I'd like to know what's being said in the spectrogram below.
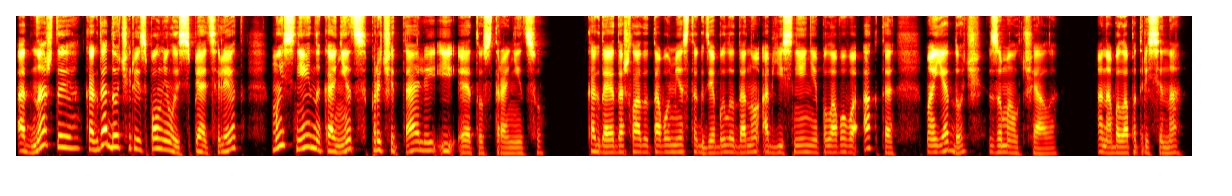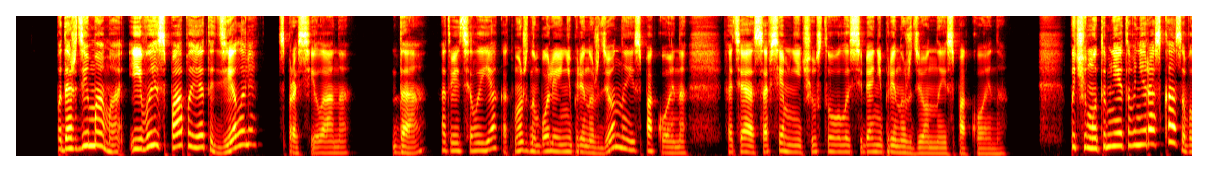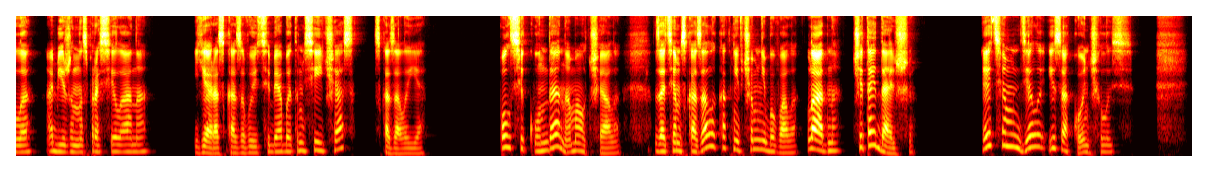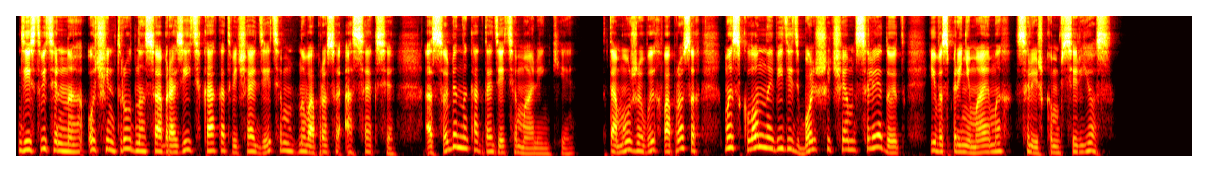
Однажды, когда дочери исполнилось пять лет, мы с ней, наконец, прочитали и эту страницу. Когда я дошла до того места, где было дано объяснение полового акта, моя дочь замолчала. Она была потрясена. «Подожди, мама, и вы с папой это делали?» — спросила она. «Да», — ответила я, как можно более непринужденно и спокойно, хотя совсем не чувствовала себя непринужденно и спокойно. «Почему ты мне этого не рассказывала?» — обиженно спросила она. «Я рассказываю тебе об этом сейчас», — сказала я. Полсекунды она молчала, затем сказала, как ни в чем не бывало. «Ладно, читай дальше». Этим дело и закончилось. Действительно, очень трудно сообразить, как отвечать детям на вопросы о сексе, особенно когда дети маленькие. К тому же в их вопросах мы склонны видеть больше, чем следует, и воспринимаем их слишком всерьез.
